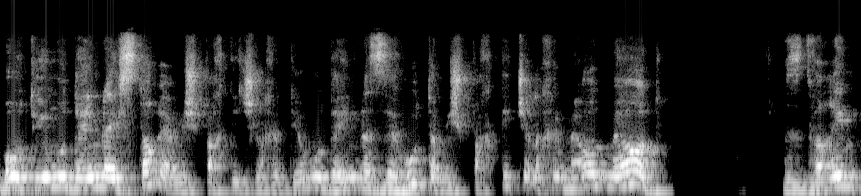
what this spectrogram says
בואו תהיו מודעים להיסטוריה המשפחתית שלכם, תהיו מודעים לזהות המשפחתית שלכם מאוד מאוד. זה דברים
